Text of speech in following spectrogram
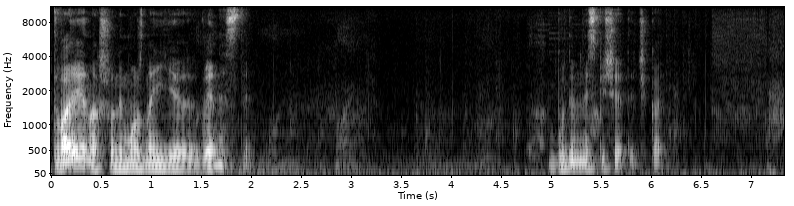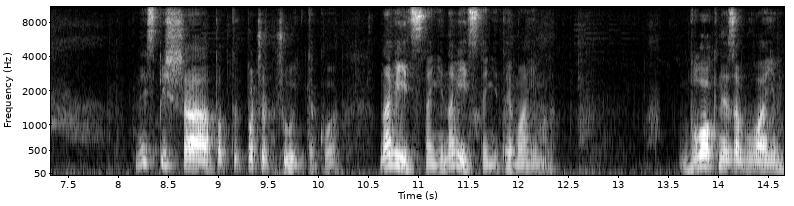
тварина, що не можна її винести. Будемо не спішити, чекай. Не спіша, по, по чуть-чуть тако. На відстані, на відстані тримаємо. Блок не забуваємо.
